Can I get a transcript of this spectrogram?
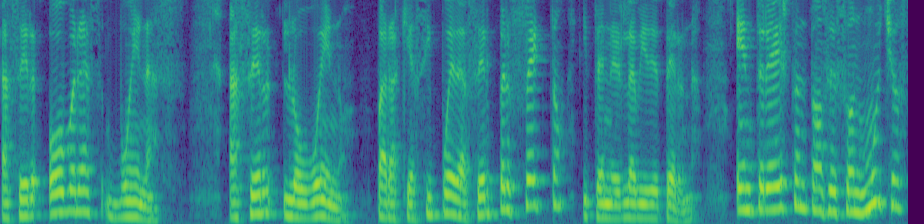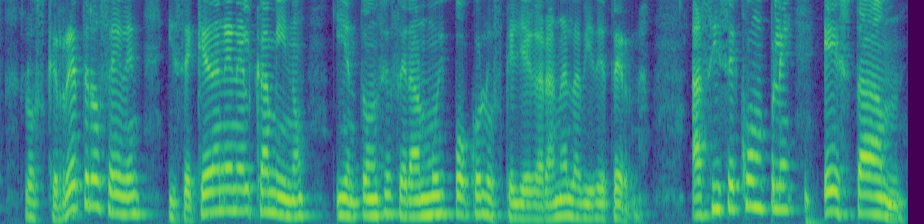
hacer obras buenas, hacer lo bueno, para que así pueda ser perfecto y tener la vida eterna. Entre esto entonces son muchos los que retroceden y se quedan en el camino y entonces serán muy pocos los que llegarán a la vida eterna. Así se cumple esta mm,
